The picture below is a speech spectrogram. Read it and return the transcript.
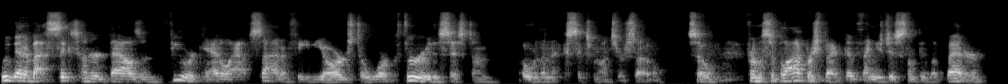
we've got about 600,000 fewer cattle outside of feed yards to work through the system over the next six months or so. So, from a supply perspective, things just simply look better.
